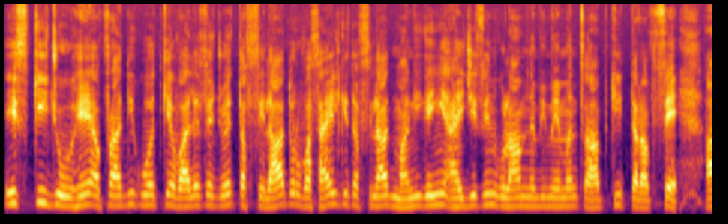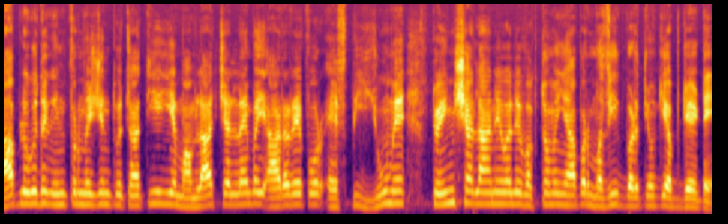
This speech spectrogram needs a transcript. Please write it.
اس کی جو ہے افرادی قوت کے حوالے سے جو ہے تفصیلات اور وسائل کی تفصیلات مانگی گئی ہیں آئی جی سندھ غلام نبی میمن صاحب کی طرف سے۔ آپ لوگوں تک انفارمیشن پہنچاتی ہے، یہ معاملات چل رہے ہیں بھائی۔ آر آر ایف اور ایس پی یو میں تو ان آنے والے وقتوں میں یہاں پر مزید بھرتیوں کی اپڈیٹ ہے۔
